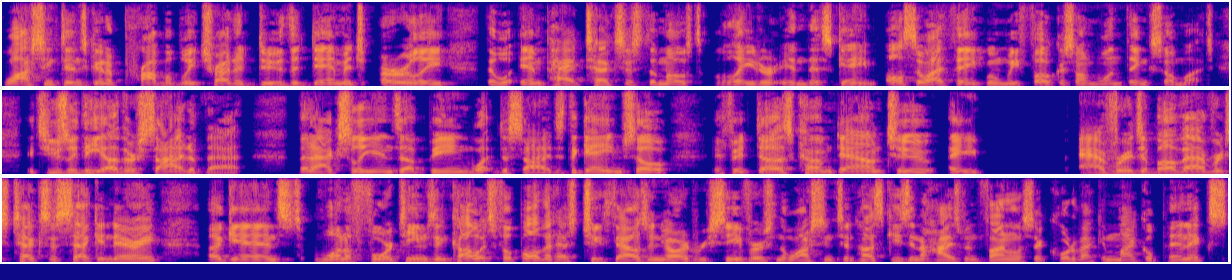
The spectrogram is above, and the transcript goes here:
Washington's going to probably try to do the damage early that will impact Texas the most later in this game. Also, I think when we focus on one thing so much, it's usually the other side of that that actually ends up being what decides the game. So if it does come down to a average, above average Texas secondary against one of four teams in college football that has 2,000 yard receivers and the Washington Huskies and a Heisman finalist at quarterback in Michael Penix.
